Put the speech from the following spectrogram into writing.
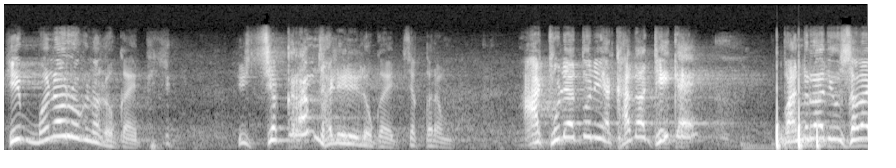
ही मनोरुग्ण लोक आहेत. ही चक्रम झालेली लोक आहेत चक्रम. आठवड्यातून एखादा ठीक आहे पंधरा दिवसाला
